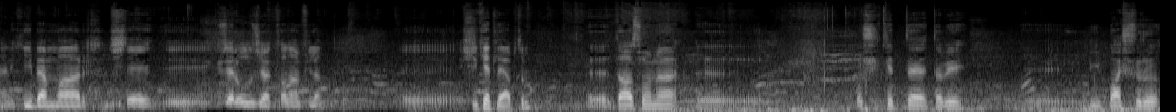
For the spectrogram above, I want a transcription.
Yani hibem var, işte e, güzel olacak falan filan. E, şirketle yaptım. E, daha sonra e, o şirkette tabii e, bir başvuru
